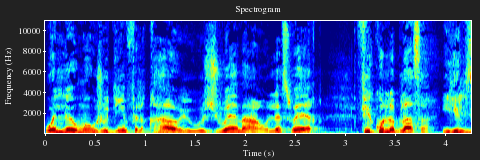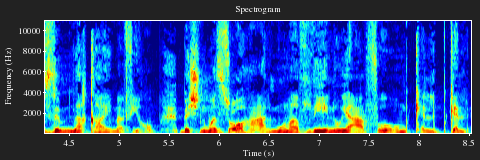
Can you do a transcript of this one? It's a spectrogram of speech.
ولاو موجودين في القهاوي والجوامع والأسواق. في كل بلاصة. يلزمنا قايمة فيهم باش نوزعوها على المناضلين ويعرفوهم كلب كلب.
